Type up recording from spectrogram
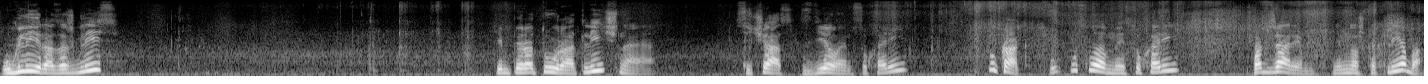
Угли разожглись, температура отличная. Сейчас сделаем сухари. Ну как, условные сухари. Поджарим немножко хлеба.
